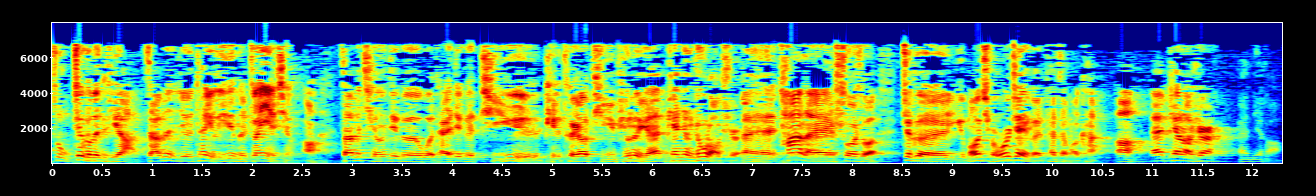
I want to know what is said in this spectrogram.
重？哎这个问题啊，咱们就它有一定的专业性啊。咱们请这个我台这个体育评特邀体育评论员偏正周老师，哎他来说说这个羽毛球这个他怎么看啊？哎，偏老师，哎，你好。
